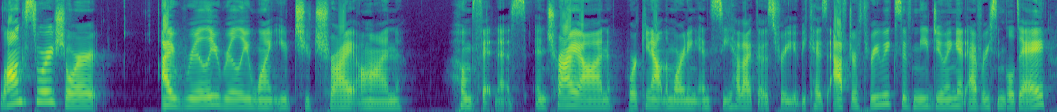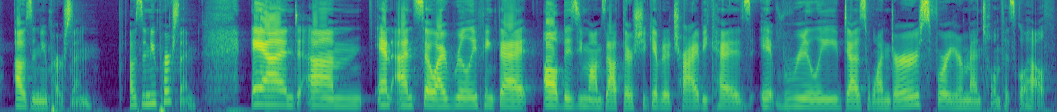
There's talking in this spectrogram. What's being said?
long story short, I really, really want you to try on home fitness and try on working out in the morning and see how that goes for you. Because after three weeks of me doing it every single day, I was a new person. I was a new person. And um and and so I really think that all busy moms out there should give it a try because it really does wonders for your mental and physical health.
